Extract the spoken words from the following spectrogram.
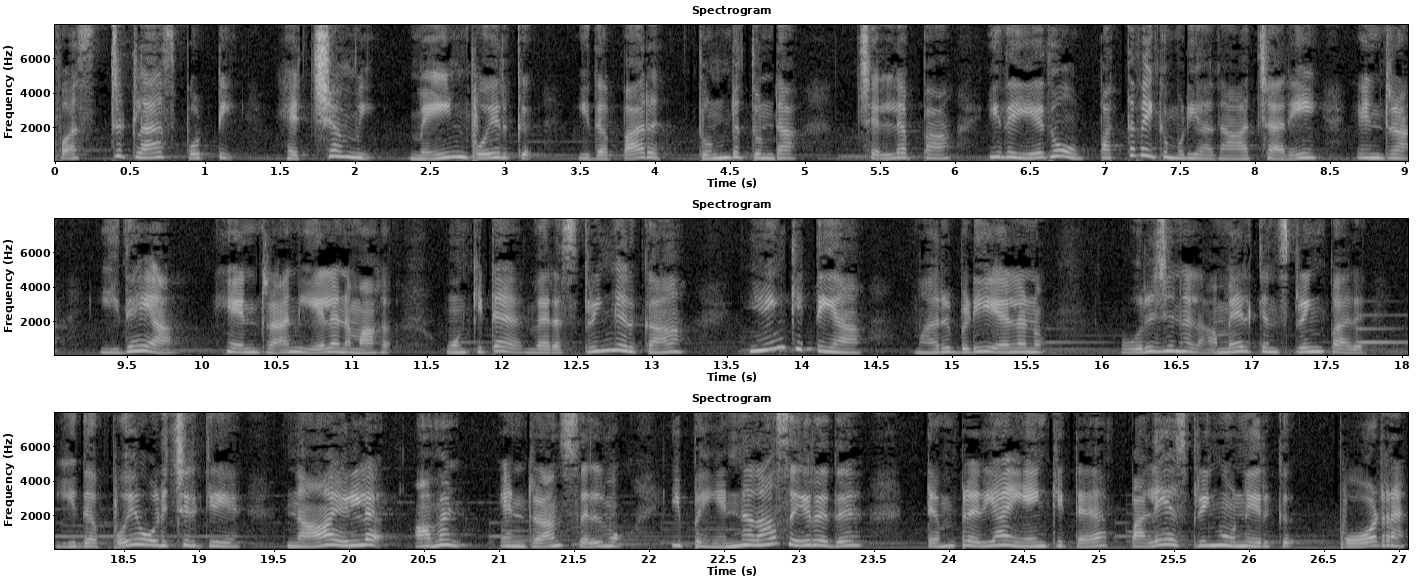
ஃபர்ஸ்ட் கிளாஸ் பொட்டி. ஹெச்எம்வி மெயின் போயிருக்கு. இதை பாரு துண்டு துண்டா. செல்லப்பா இதை எதுவும் பத்த வைக்க முடியாதா ஆச்சாரி? என்றான். இதையா? என்றான் ஏளனமாக. உன்கிட்ட வேற ஸ்ப்ரிங் இருக்கா? என்கிட்டயா மறுபடி ஏளனம். ஒரிஜினல் அமெரிக்கன் ஸ்ப்ரிங் பாரு. இதை போய் ஒடிச்சிருக்கிறியே. நான் இல்லை அவன் என்றான் செல்வம். இப்போ என்னதான் செய்யறது டெம்பரரியா என்கிட்ட பழைய ஸ்ப்ரிங் ஒன்று இருக்கு. போடுறேன்.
